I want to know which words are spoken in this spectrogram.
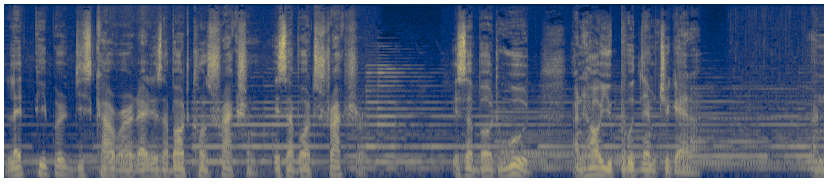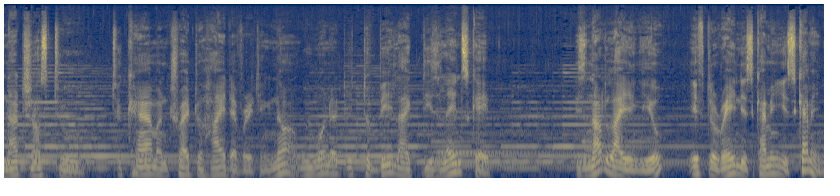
let people discover that it's about construction, it's about structure, it's about wood and how you put them together. And not just to, to come and try to hide everything. No, we wanted it to be like this landscape. It's not lying you. If the rain is coming, it's coming.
